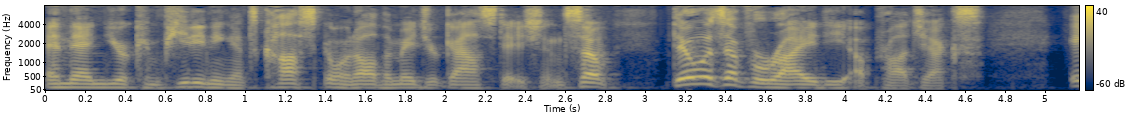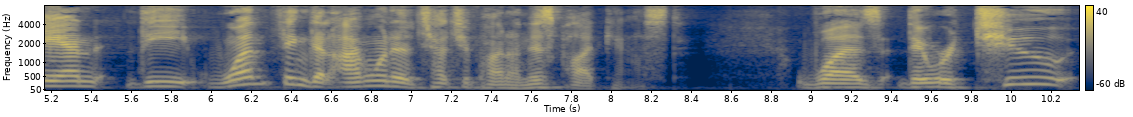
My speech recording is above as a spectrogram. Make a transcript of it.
and then you're competing against Costco and all the major gas stations. So there was a variety of projects. And the one thing that I wanted to touch upon on this podcast was there were two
